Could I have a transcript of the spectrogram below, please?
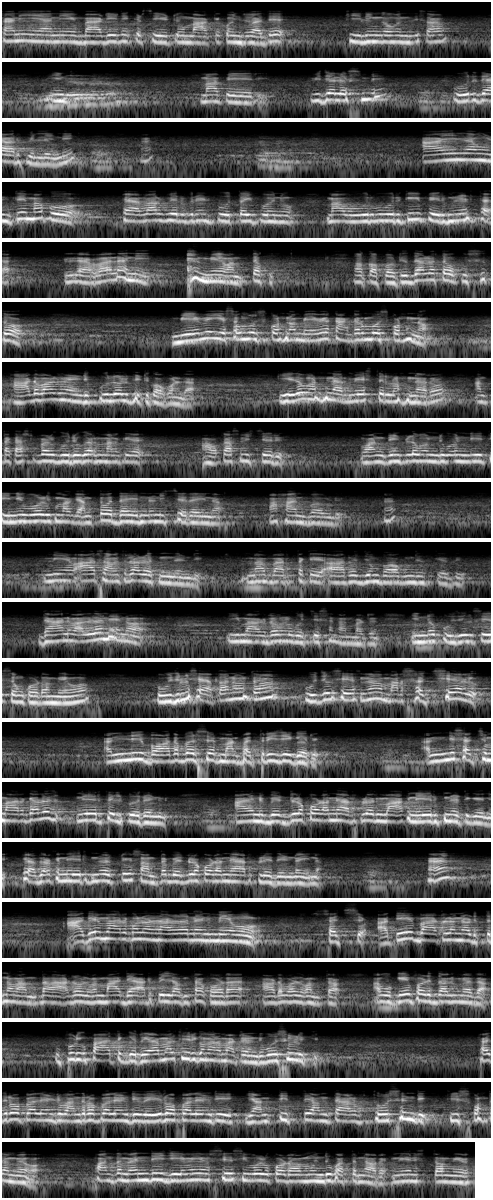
కానీ అని బాడీని ఇక్కడ చేయటం మాకే కొంచెం అదే ఫీలింగ్గా ఉంది సార్. మీ పేరు మేడం? మా పేరు విజయలక్ష్మి. ఊరి దేవరపల్లి అండి. ఆయన ఉంటే మాకు పేదవారి పెర్మనెంట్ పూర్తయిపోయాను. మా ఊరు ఊరికి పెర్మనెంట్ లేవాలని మేమంతా ఒక పట్టుదలతో కృషితో మేమే ఇసుక మూసుకుంటున్నాం మేమే కంకర మూసుకుంటున్నాం. ఆడవాళ్ళనండి కూలోళ్ళు పెట్టుకోకుండా. ఏదో ఉంటున్నారు మేస్త్రులు ఉంటున్నారు. అంత కష్టపడి గురువుగారు మనకి అవకాశం ఇచ్చారు. వంటింట్లో వండుకొని తినేవాళ్ళకి మాకు ఎంతో ధైర్యం ఇచ్చారు ఆయన మహానుభావుడు. మేము ఆరు సంవత్సరాలు అవుతుందండి. నా భర్తకి ఆరోగ్యం బాగుండేది కాదు. దానివల్ల నేను ఈ మార్గంలోకి వచ్చేసాను అనమాట ఎన్నో పూజలు చేసాం కూడా మేము. పూజలు చేస్తానే ఉంటాం పూజలు చేసిన మన సత్యాలు అన్నీ బోధపరిచారు మన భత్రీజీ గారు. అన్ని సత్య మార్గాలు నేర్పి వెళ్ళిపోయారండి ఆయన బిడ్డలు కూడా నేర్పలేదు మాకు నేర్పినట్టుగాని. పెదలకు నేర్పినట్టు సొంత బిడ్డలు కూడా నేర్పలేదండి ఆయన. అదే మార్గంలో నడవాలని మేము సత్య అదే బాటలో నడుతున్నాం అంతా. ఆడవాళ్ళు మా ఆడపిల్ల కూడా ఆడవాళ్ళు అంతా. ఒకే పడుదల మీద. ఇప్పుడు పాతిక రేమలు తిరిగామన్నమాట అండి వసూళ్ళకి. పది రూపాయలు ఏంటి వంద రూపాయలు ఏంటి వెయ్యి రూపాయలు ఏంటి ఎంత ఇస్తే అంత తోసింది తీసుకుంటాం మేము. కొంతమంది జీమయం చేసి వాళ్ళు కూడా ముందుకు వస్తున్నారు నేను ఇస్తాం మేము.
